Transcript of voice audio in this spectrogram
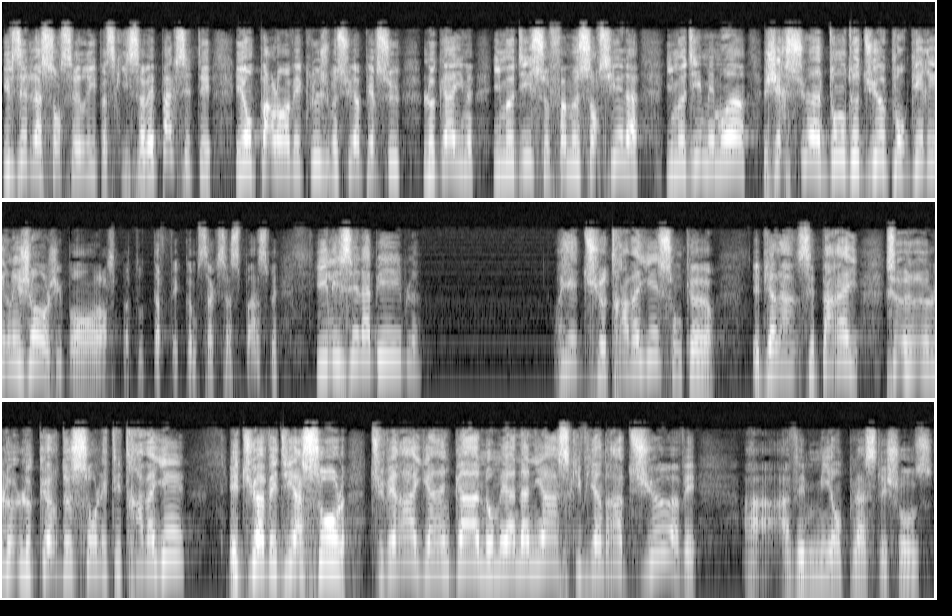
Il faisait de la sorcellerie parce qu'il ne savait pas que c'était. Et en parlant avec lui, je me suis aperçu, le gars, il me, dit, ce fameux sorcier-là, il me dit, mais moi, j'ai reçu un don de Dieu pour guérir les gens. J'ai dit, bon, alors c'est pas tout à fait comme ça que ça se passe, mais il lisait la Bible. Vous voyez, Dieu travaillait son cœur. Eh bien là, c'est pareil. Euh, le, cœur de Saul était travaillé. Et Dieu avait dit à Saul, tu verras, il y a un gars nommé Ananias qui viendra. Dieu avait mis en place les choses.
